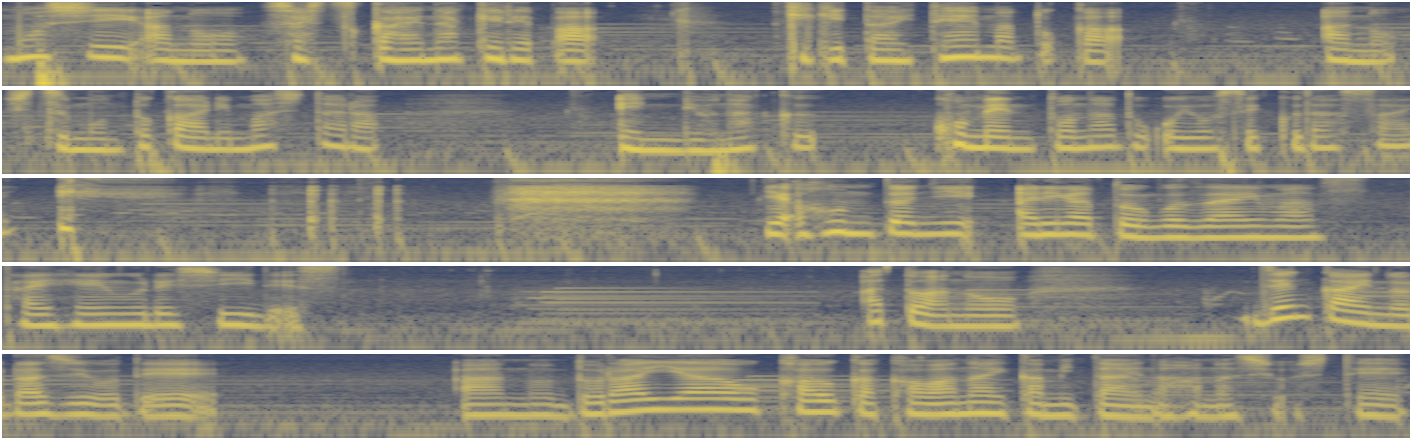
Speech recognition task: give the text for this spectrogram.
もしあの差し支えなければ聞きたいテーマとかあの質問とかありましたら遠慮なくコメントなどお寄せください。いや本当にありがとうございます。大変嬉しいです。あとあの前回のラジオであのドライヤーを買うか買わないかみたいな話をして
